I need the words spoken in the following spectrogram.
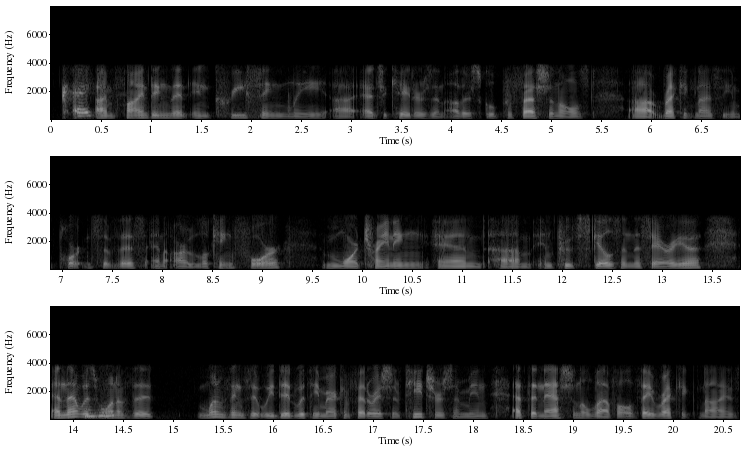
okay. i'm finding that increasingly uh, educators and other school professionals uh, recognize the importance of this and are looking for more training and um, improved skills in this area. And that was mm-hmm. one of the one of the things that we did with the American Federation of Teachers. I mean, at the national level, they recognized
